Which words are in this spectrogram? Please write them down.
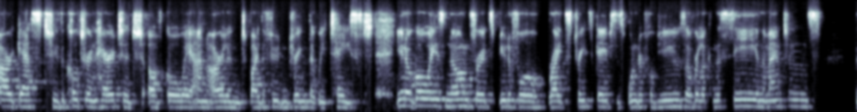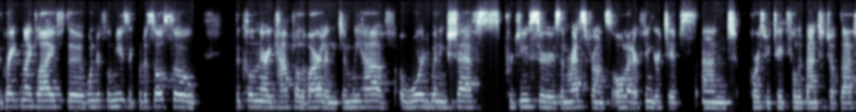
our guests to the culture and heritage of Galway and Ireland by the food and drink that we taste. You know, Galway is known for its beautiful, bright streetscapes, its wonderful views overlooking the sea and the mountains, the great nightlife, the wonderful music, but it's also the culinary capital of Ireland. And we have award winning chefs, producers, and restaurants all at our fingertips. And of course, we take full advantage of that.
